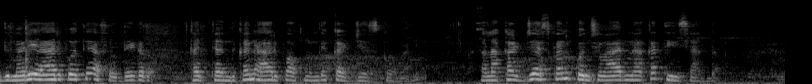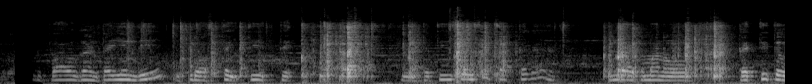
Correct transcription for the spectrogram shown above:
ఇది మరీ ఆరిపోతే అసలు దిగదు. కత్తి అందుకని ఆరిపోకముందే కట్ చేసుకోవాలి. అలా కట్ చేసుకొని కొంచెం ఆరినాక తీసేద్దాం. పావు గంట అయ్యింది. ఇప్పుడు వస్తాయి తీస్తే. ఇంత తీసేసి చక్కగా ఇందాక మనం కత్తితో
